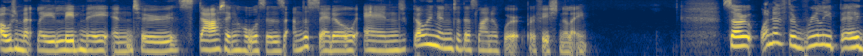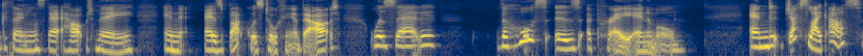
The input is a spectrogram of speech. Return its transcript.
ultimately led me into starting horses under saddle and going into this line of work professionally. So, one of the really big things that helped me, and as Buck was talking about, was that the horse is a prey animal. And just like us,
